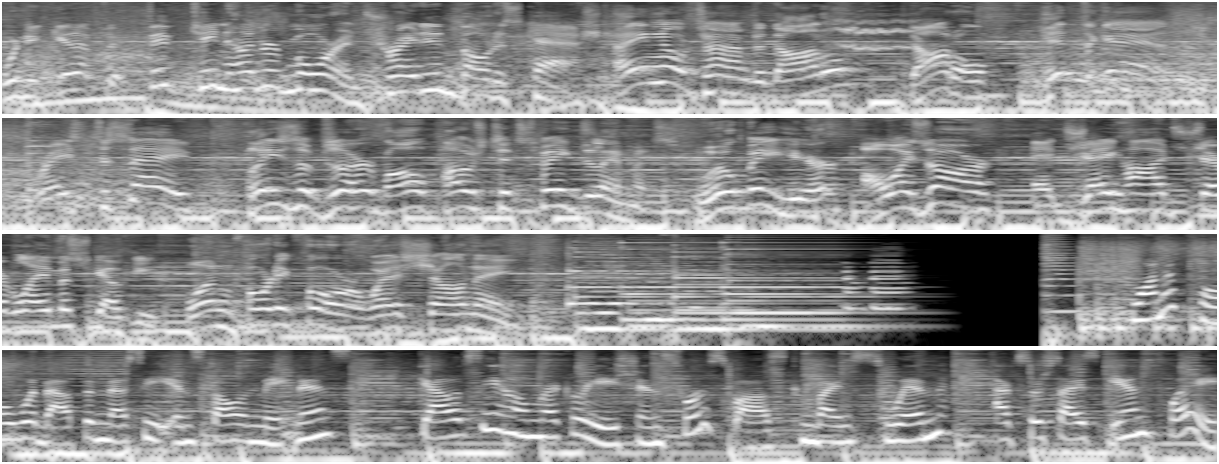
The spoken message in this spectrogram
when you get up to 1500 more in trade-in bonus cash. Ain't no time to dawdle. Dawdle, hit the gas. Race to save. Please observe all posted speed limits. We'll be here, always are, at Jay Hodge Chevrolet Muskogee, 144 West Shawnee. Want a pool without the messy install and maintenance? Galaxy Home Recreation Swim Spas combine swim, exercise, and play.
